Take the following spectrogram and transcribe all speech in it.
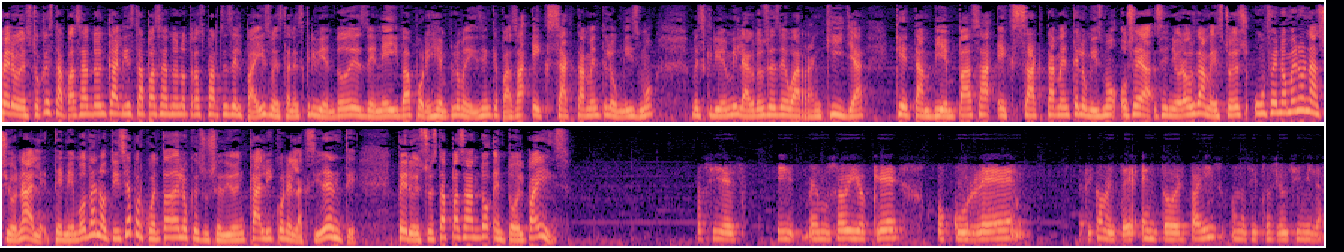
Pero esto que está pasando en Cali está pasando en otras partes del país. Me están escribiendo desde Neiva, por ejemplo, me dicen que pasa exactamente lo mismo. Me escriben Milagros desde Barranquilla, que también pasa exactamente lo mismo. O sea, señora Osgame, esto es un fenómeno nacional. Tenemos la noticia por cuenta de lo que sucedió en Cali con el accidente, pero esto está pasando en todo el país. Así es. Y hemos sabido que ocurre prácticamente en todo el país una situación similar.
